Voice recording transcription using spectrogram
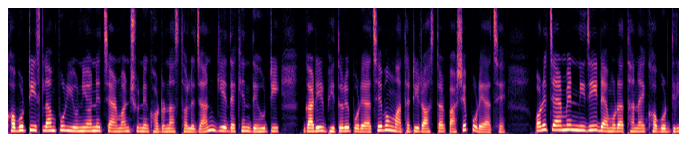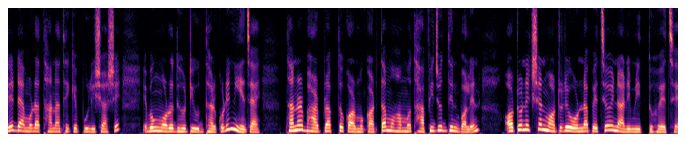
খবরটি ইসলামপুর ইউনিয়নের চেয়ারম্যান শুনে ঘটনাস্থলে যান। গিয়ে দেখেন দেহটি গাড়ির ভিতরে পড়ে আছে এবং মাথাটি রাস্তার পাশে পড়ে আছে। পরে চেয়ারম্যান নিজেই ড্যামোরা থানায় খবর দিলে ড্যামোরা থানা থেকে পুলিশ আসে এবং মরদেহটি উদ্ধার করে নিয়ে যায়। থানার ভারপ্রাপ্ত কর্মকর্তা মোহাম্মদ হাফিজউদ্দিন বলেন অটোনেকশন মোটরে ওড়না পেঁচে ওই নারী মৃত্যু হয়েছে।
